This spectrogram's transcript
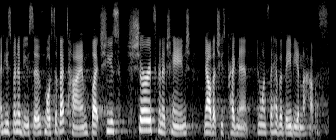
and he's been abusive most of that time, but she's sure it's going to change now that she's pregnant and once they have a baby in the house.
